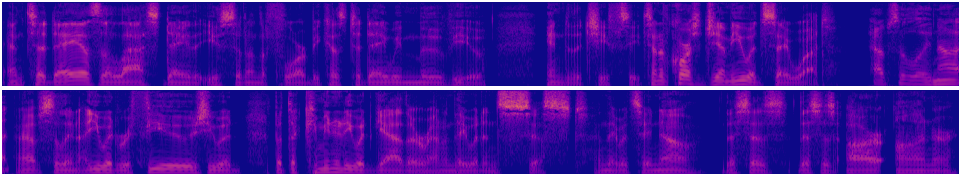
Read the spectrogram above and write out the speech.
and today is the last day that you sit on the floor because today we move you into the chief seats." And of course, Jim, you would say what? Absolutely not. Absolutely not. You would refuse. You would, but the community would gather around and they would insist, and they would say, "No, this is this is our honor."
